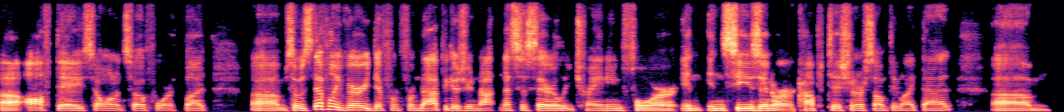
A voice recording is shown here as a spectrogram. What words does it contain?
uh, off day, so on and so forth. But Um, so it's definitely very different from that because you're not necessarily training for in in season or a competition or something like that. Um,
